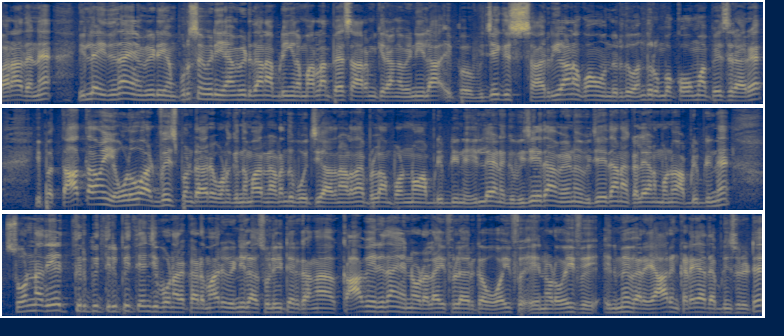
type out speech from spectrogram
வராதன்னு. இல்லை இதுதான் என் வீடு. என் புருஷன் வீடு என் வீடு தானே அப்படிங்கிற மாதிரிலாம் பேச ஆரம்பிக்கிறாங்க வெண்ணிலா. இப்போ விஜய்க்கு சரியான கோவம் வந்துடுது வந்து ரொம்ப கோவமாக பேசுகிறாரு இப்போ தாத்தாவும் எவ்வளவோ அட்வைஸ் பண்ணுறாரு உனக்கு இந்த மாதிரி நடந்து போச்சு. அதனால தான் இப்படிலாம் பண்ணோம். அப்படி இப்படின்னு. இல்லை எனக்கு விஜய் தான் வேணும். விஜய் தான் நான் கல்யாணம் பண்ணுவேன். அப்படி இப்படின்னு சொன்னதே திருப்பி திருப்பி தேஞ்சு போன ரெக்கார்டு மாதிரி வெண்ணிலா சொல்லிகிட்டே இருக்காங்க. காவேரி தான் என்னோட லைஃப்பில் இருக்க ஒய்ஃப் என்னோட ஒய்ஃப் இனிமேல் வேறு யாரும் கிடையாது அப்படின்னு சொல்லிட்டு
